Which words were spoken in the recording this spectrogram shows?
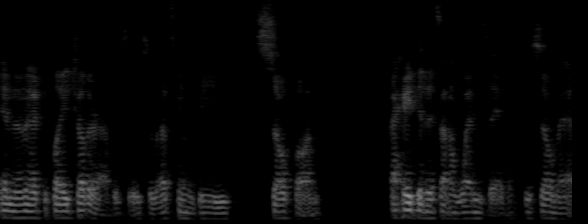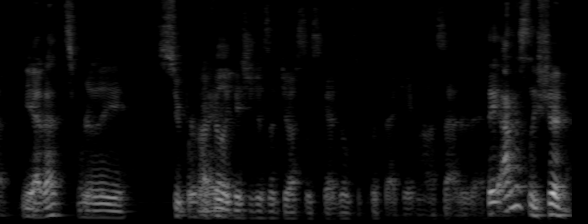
and then they have to play each other obviously. So that's going to be so fun. I hate that it's on a Wednesday. It makes me so mad. Yeah, that's really super. I feel like they should just adjust the schedules to put that game on a Saturday. They honestly should.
